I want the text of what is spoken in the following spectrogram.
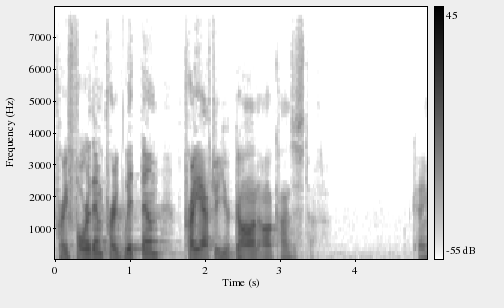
Pray for them, pray with them, pray after you're gone, all kinds of stuff. Okay?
